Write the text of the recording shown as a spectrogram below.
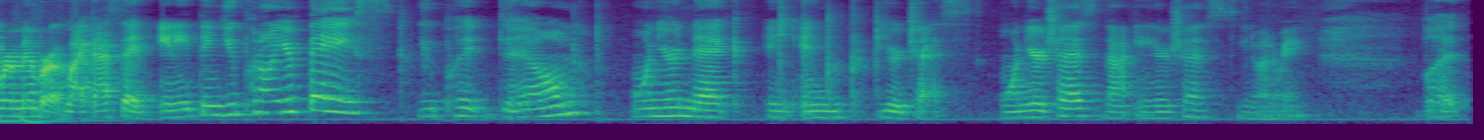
And remember, like I said, anything you put on your face, you put down on your neck and in your chest. On your chest, not in your chest. You know what I mean? But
